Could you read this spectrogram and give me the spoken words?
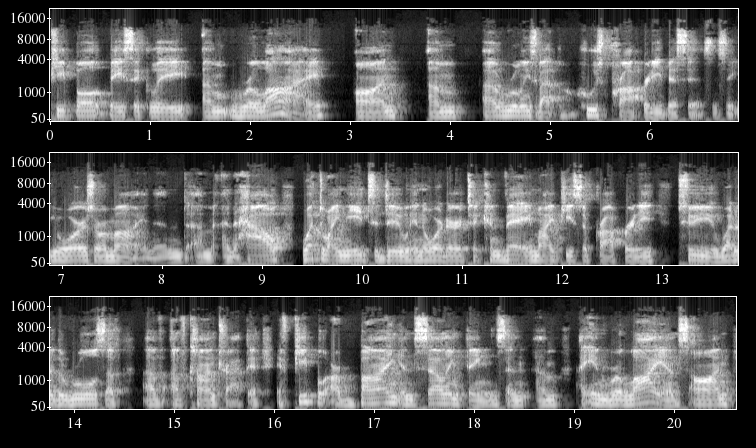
people basically um, rely on um, uh, rulings about whose property this is. Is it yours or mine? And um, and how? What do I need to do in order to convey my piece of property to you? What are the rules of of, of contract? If, if people are buying and selling things and um, in reliance on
